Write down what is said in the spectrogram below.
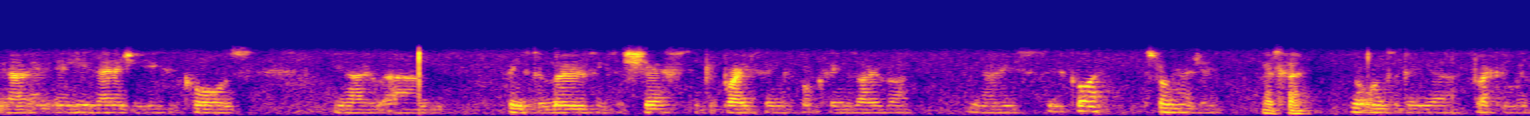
You know, in, in his energy, he could cause, you know, um, things to move, things to shift. He could break things, knock things over. You know, he's, he's quite strong energy. Okay. Not one to be uh, reckoned with.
